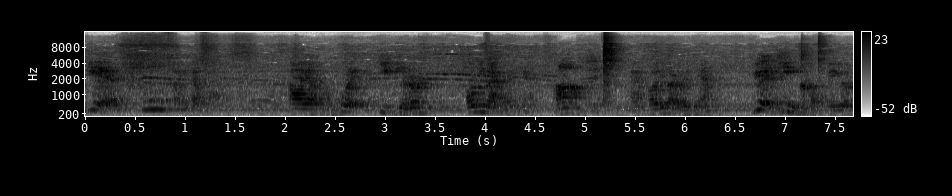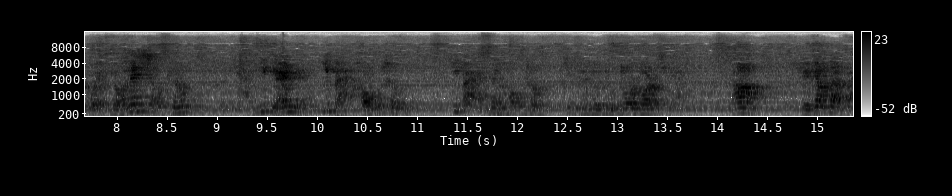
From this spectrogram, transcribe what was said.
液输白蛋白，哎呀很贵，一瓶好几百块钱啊，哎好几百块钱，越进口的越贵，有那小瓶，呀一点点一百毫升，一百那毫升就就就就多少多少钱啊，血浆蛋白。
